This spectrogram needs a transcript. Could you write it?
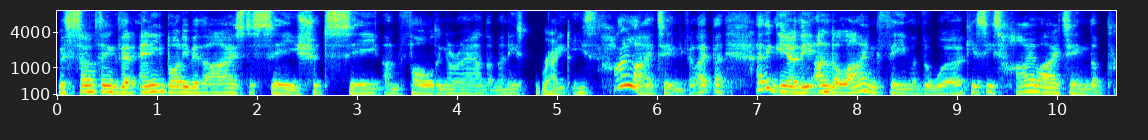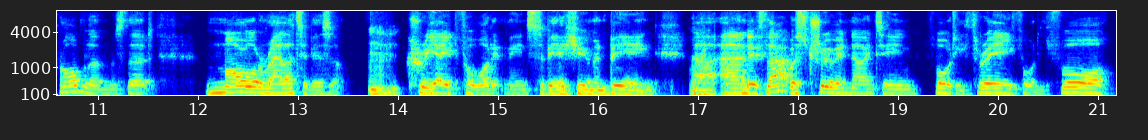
with something that anybody with eyes to see should see unfolding around them. And he's right. he's highlighting, if you like. But I think you know the underlying theme of the work is he's highlighting the problems that moral relativism mm-hmm. create for what it means to be a human being. Right. Uh, and if that was true in 1943, 44,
